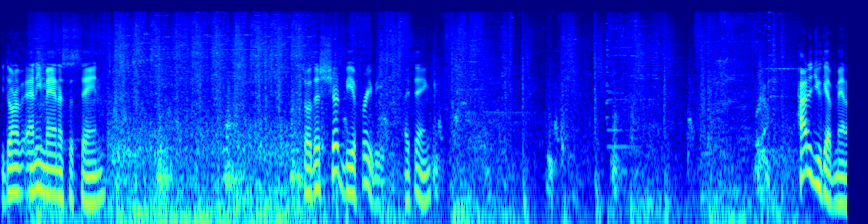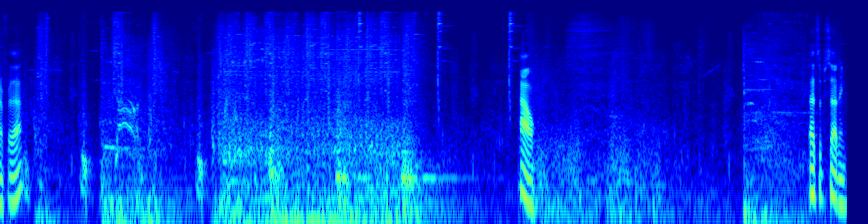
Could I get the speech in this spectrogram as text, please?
You don't have any mana sustain. So this should be a freebie, I think. How did you get mana for that? Ow. That's upsetting.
